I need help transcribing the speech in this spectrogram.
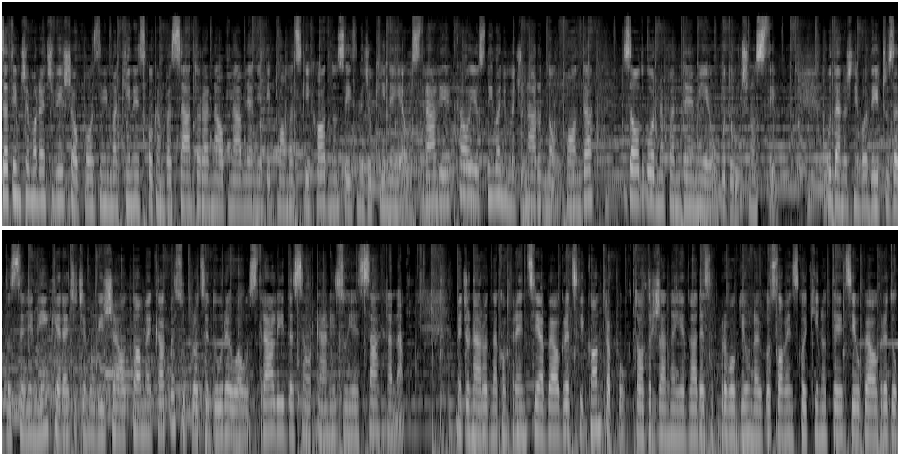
Zatim ćemo reći više o pozivima kineskog ambasadora na obnavljanje diplomatskih odnosa između Kine i Australije, kao i osnivanju Međunarodnog fonda za odgovor na pandemije u budućnosti. U današnjem vodiču za doseljenike reći ćemo više o tome kakve su procedure u Australiji da se organizuje sahrana. Međunarodna konferencija Beogradski kontrapunkt održana je 21. juna u Jugoslovenskoj kinoteci u Beogradu.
